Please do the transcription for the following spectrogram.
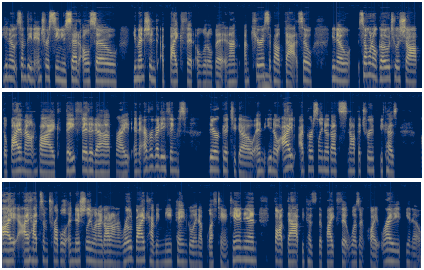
you know something interesting you said also you mentioned a bike fit a little bit and i'm i'm curious mm-hmm. about that so you know someone will go to a shop they'll buy a mountain bike they fit it up right and everybody thinks they're good to go and you know i i personally know that's not the truth because I, I had some trouble initially when I got on a road bike, having knee pain going up left hand canyon. Thought that because the bike fit wasn't quite right, you know.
